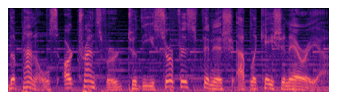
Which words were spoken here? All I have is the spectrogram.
the panels are transferred to the surface finish application area.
